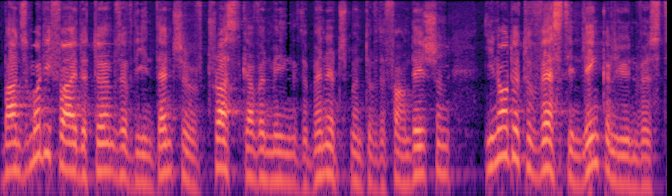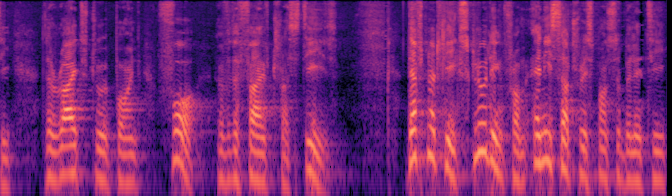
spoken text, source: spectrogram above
Barnes modified the terms of the indenture of trust governing the management of the foundation in order to vest in Lincoln University the right to appoint four of the five trustees, definitely excluding from any such responsibility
